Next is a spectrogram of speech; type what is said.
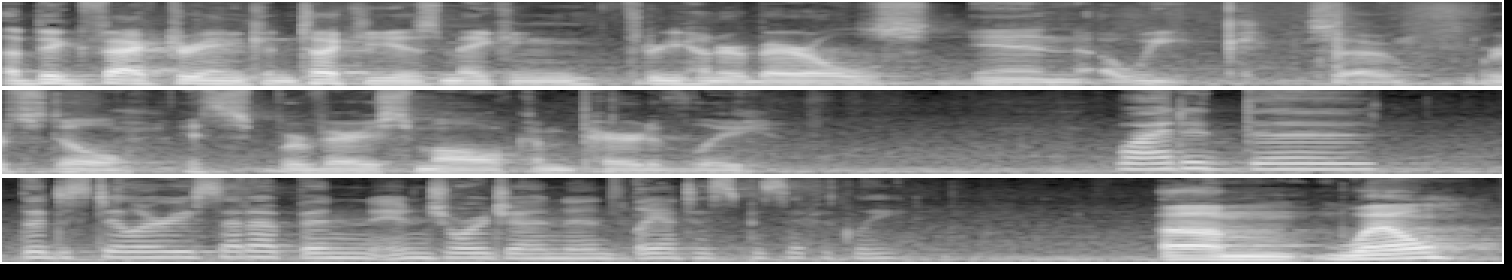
a big factory in Kentucky is making 300 barrels in a week. So we're still it's we're very small comparatively. Why did the the distillery set up in, in Georgia and Atlanta specifically? Um, well,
